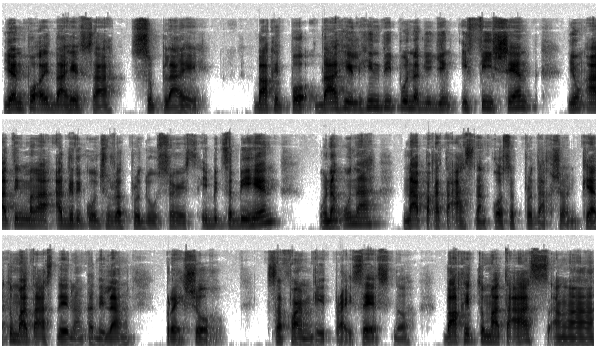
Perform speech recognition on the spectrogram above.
Yan po ay dahil sa supply. Bakit po? Dahil hindi po nagiging efficient yung ating mga agricultural producers. Ibig sabihin, unang-una, napakataas ng cost of production. Kaya tumataas din ang kanilang presyo sa farm gate prices. No? Bakit tumataas ang, ah,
